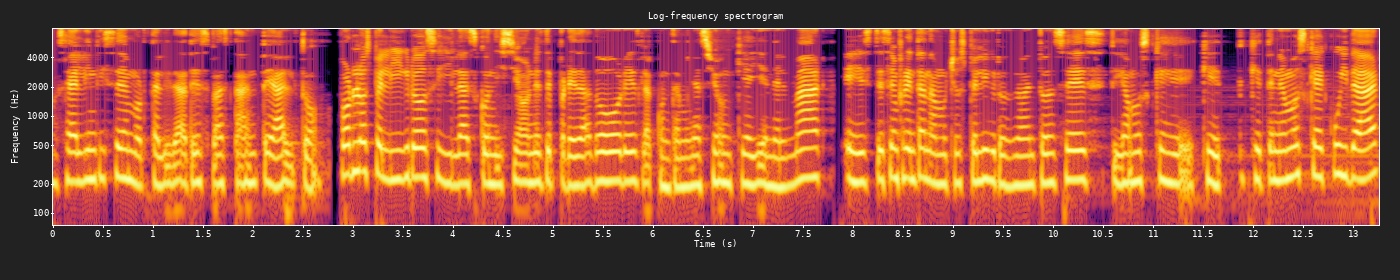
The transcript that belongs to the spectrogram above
O sea, el índice de mortalidad es bastante alto por los peligros y las condiciones depredadores, la contaminación que hay en el mar, este, se enfrentan a muchos peligros, ¿no? Entonces, digamos que, que, que tenemos que cuidar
